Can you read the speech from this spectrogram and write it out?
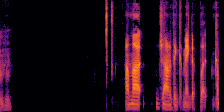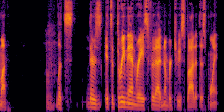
Mhm. I'm not Jonathan Kuminga, but come on. Mm. Let's there's it's a three man race for that number two spot at this point.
